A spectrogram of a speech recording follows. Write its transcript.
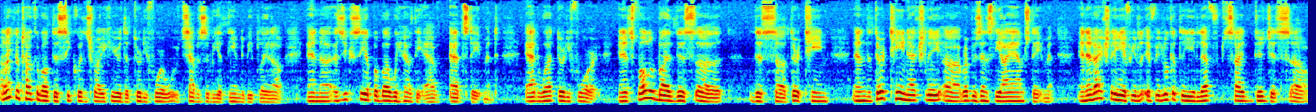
I'd like to talk about this sequence right here, the 34, which happens to be a theme to be played out. And uh, as you can see up above, we have the add statement. Add what? 34. And it's followed by this, uh, this uh, 13. And the 13 actually uh, represents the I am statement. And it actually, if you if you look at the left side digits, uh,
